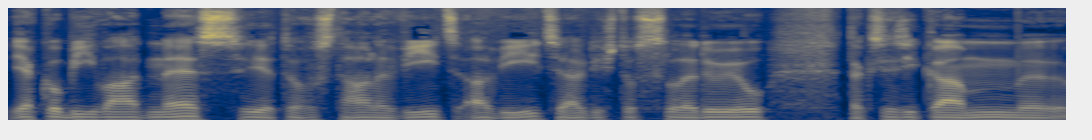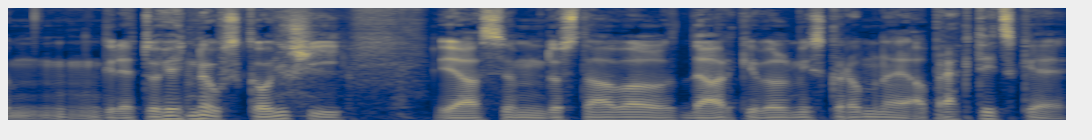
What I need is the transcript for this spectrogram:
jako bývá dnes. Je toho stále víc a víc. A když to sleduju, tak si říkám, eh, kde to jednou skončí. Já jsem dostával dárky velmi skromné a praktické.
